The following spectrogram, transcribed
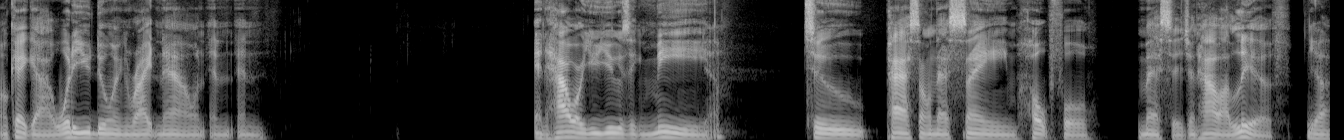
okay, God, what are you doing right now? And and and and how are you using me Yeah. to pass on that same hopeful message and how I live, Yeah.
